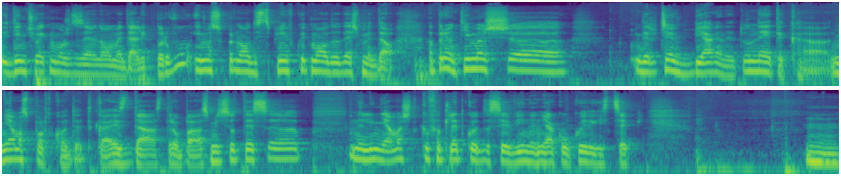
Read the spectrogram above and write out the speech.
един човек може да вземе много медали. Първо, има супер много дисциплини, в които мога да дадеш медал. А примерно ти имаш, а, да речем, в бягането не е така. Няма спорт, който е така. Езда, стрелба. В смисъл, те са... Нали, нямаш такъв атлет, който да се яви на няколко и да ги сцепи. Mm.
